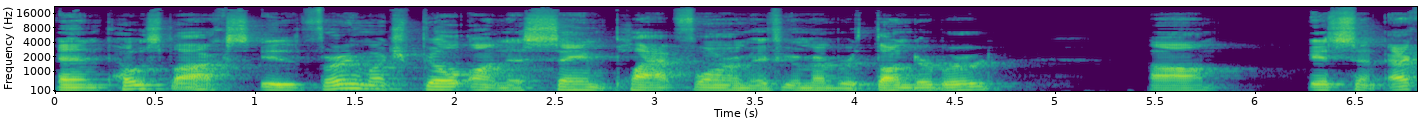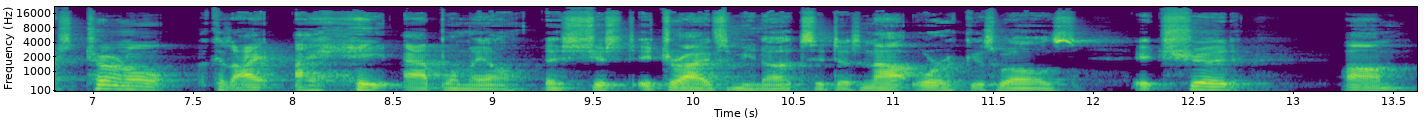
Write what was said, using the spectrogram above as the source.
And Postbox is very much built on the same platform, if you remember Thunderbird. Um, it's an external, because I, I hate Apple Mail. It's just, it drives me nuts. It does not work as well as it should. Um,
